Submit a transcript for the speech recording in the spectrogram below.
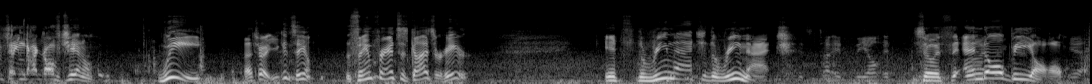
the same guy golf channel. We, that's right, you can see them. The Saint Francis guys are here. It's the rematch of the rematch. It's, it's the it's So it's the end all be all. yeah.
